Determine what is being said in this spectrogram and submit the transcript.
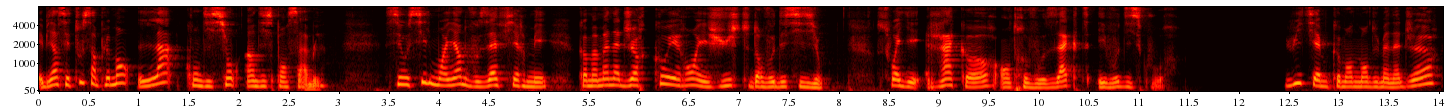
eh bien c'est tout simplement la condition indispensable c'est aussi le moyen de vous affirmer comme un manager cohérent et juste dans vos décisions. Soyez raccord entre vos actes et vos discours. Huitième commandement du manager,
